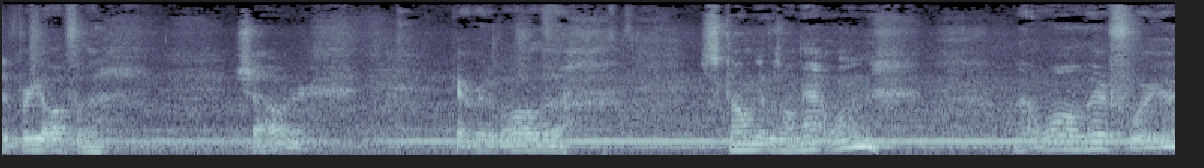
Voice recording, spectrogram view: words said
debris off of the shower. Got rid of all the scum that was on that one. That wall there for you.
